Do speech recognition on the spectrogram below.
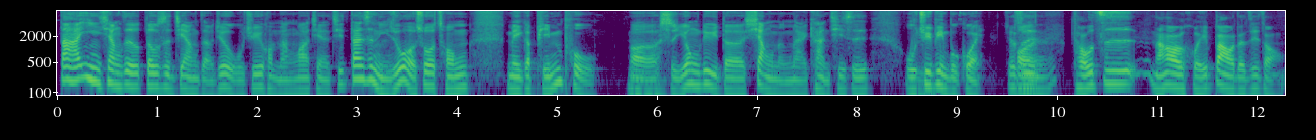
大家印象这都是这样子，就是五 G 蛮花钱的。其实，但是你如果说从每个频谱呃、嗯使用率的效能来看，其实五 G 并不贵，就是哦投资然后回报的这种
